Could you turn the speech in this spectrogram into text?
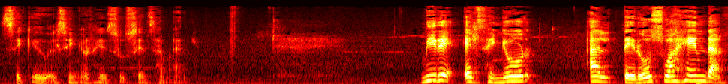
se quedó el Señor Jesús en Samaria. Mire, el Señor alteró su agenda.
